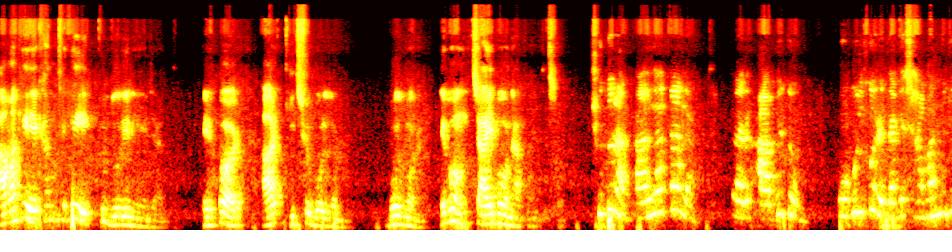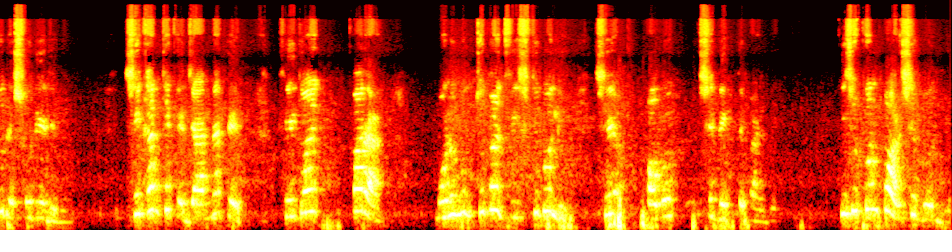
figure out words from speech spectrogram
আমাকে এখান থেকে একটু দূরে নিয়ে যান। এরপর আর কিছু বলল না, বলব না এবং চাইব না আপনার কাছে। সুতরাং আল্লাহ তাআলা তার আবেদন কবুল করে তাকে সামান্য দূরে সরিয়ে দিলেন। সেখান থেকে জান্নাতের হৃদয় করা মনোমুগ্ধকর দৃষ্টি বলি সে অব, সে দেখতে পারবে। কিছুক্ষণ পর সে বলবে,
